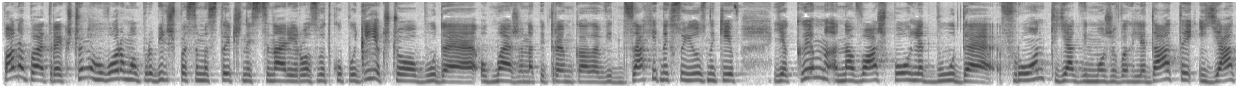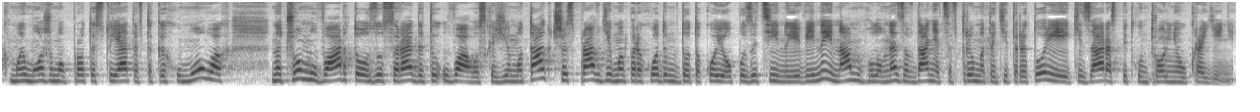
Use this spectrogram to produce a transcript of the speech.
Пане Петре, якщо ми говоримо про більш песимістичний сценарій розвитку подій, якщо буде обмежена підтримка від західних союзників, яким на ваш погляд буде фронт, як він може виглядати, і як ми можемо протистояти в таких умовах? На чому варто зосередити увагу, скажімо так, чи справді ми переходимо до такої опозиційної війни, і нам головне завдання це втримати ті території, які зараз підконтрольні Україні?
